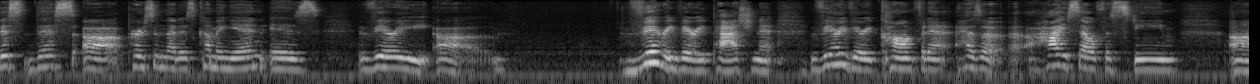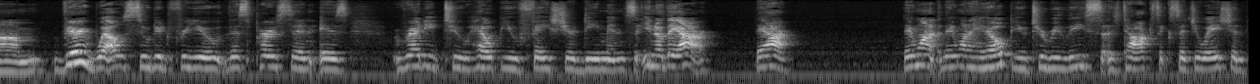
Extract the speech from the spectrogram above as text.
This this uh, person that is coming in is very. Uh, very, very passionate, very, very confident, has a, a high self esteem, um, very well suited for you. This person is ready to help you face your demons. You know, they are. They are. They want they want to help you to release a toxic situation.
